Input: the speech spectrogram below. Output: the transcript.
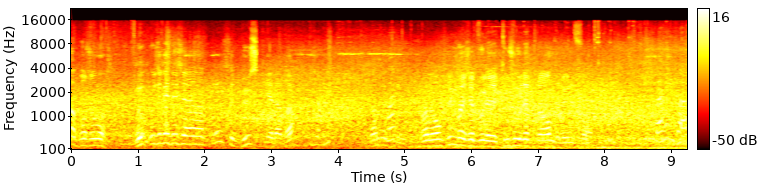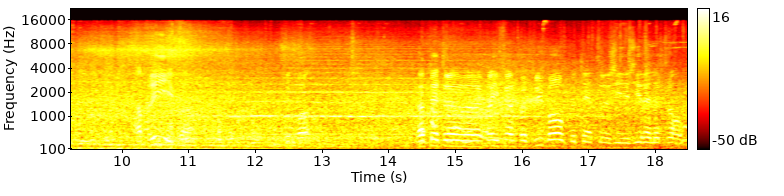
Ah, bonjour. Vous, vous avez déjà pris ce bus qui est là-bas Non, plus. Moi non plus, moi je voulais toujours le prendre une fois. Après, il va. Je sais pas. Là, peut-être euh, quand il fait un peu plus beau, peut-être j'irai le prendre.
